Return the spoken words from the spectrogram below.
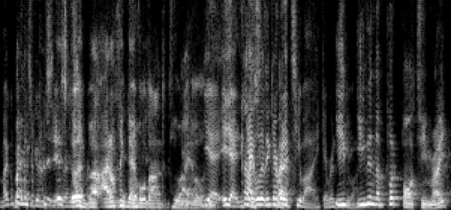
Michael Michael Pittman's a good Pittman receiver. is good, but I don't think they hold on to T.Y. Hilton. yeah, yeah. Guys, get, rid- get rid of Ty. Get rid of Even, Ty. even the football team, right?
